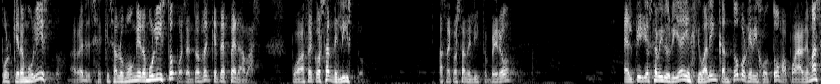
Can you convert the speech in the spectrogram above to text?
porque era muy listo. A ver, si es que Salomón era muy listo, pues entonces, ¿qué te esperabas? Pues hace cosas de listo. Hace cosas de listo, pero él pidió sabiduría y Jehová le encantó porque dijo, toma, pues además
